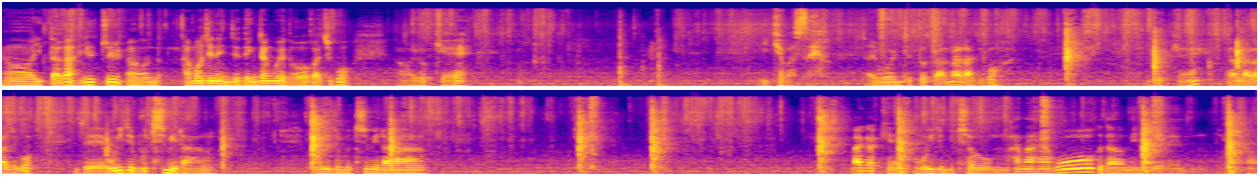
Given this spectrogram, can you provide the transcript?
어, 있다가 일주일 어, 나머지는 이제 냉장고에 넣어 가지고 어, 이렇게 익혀봤어요. 자, 이거 이제 또 잘라 가지고 이렇게 잘라 가지고 이제 오이지 무침이랑 오이지 무침이랑 빨갛게 오이지 무침 하나 하고 그 다음에 이제 어,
